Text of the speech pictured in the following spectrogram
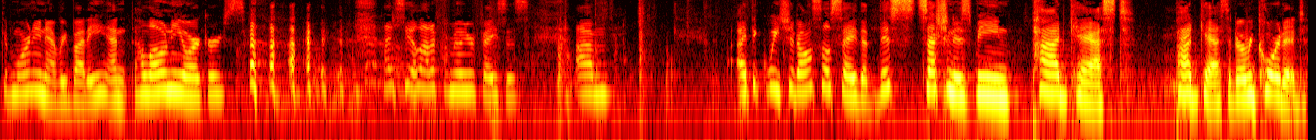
Good morning, everybody, and hello, New Yorkers. I see a lot of familiar faces. Um, I think we should also say that this session is being podcast podcasted or recorded.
